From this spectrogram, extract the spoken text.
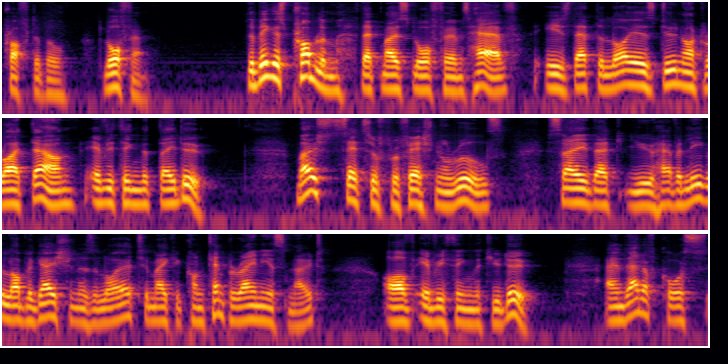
profitable law firm. The biggest problem that most law firms have is that the lawyers do not write down everything that they do. Most sets of professional rules say that you have a legal obligation as a lawyer to make a contemporaneous note of everything that you do. And that, of course,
